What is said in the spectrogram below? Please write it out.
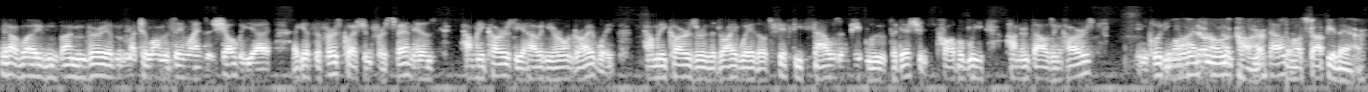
Yeah, well, I'm- I'm very much along the same lines as Shelby. Uh, I guess the first question for Sven is, how many cars do you have in your own driveway? How many cars are in the driveway of those 50,000 people who petitioned? Probably 100,000 cars, including Well, yours. I don't own a car, so I'll stop you there,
